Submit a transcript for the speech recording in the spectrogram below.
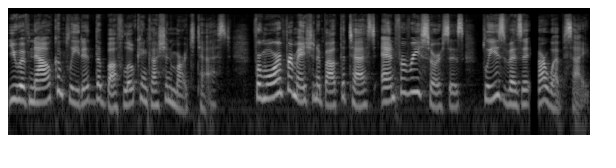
You have now completed the Buffalo Concussion March test. For more information about the test and for resources, please visit our website.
